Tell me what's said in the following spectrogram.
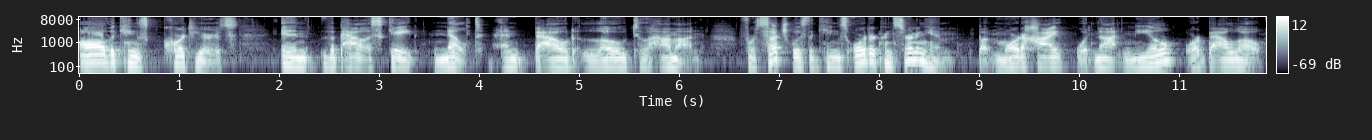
all the king's courtiers in the palace gate knelt and bowed low to Haman, for such was the king's order concerning him. But Mordecai would not kneel or bow low.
